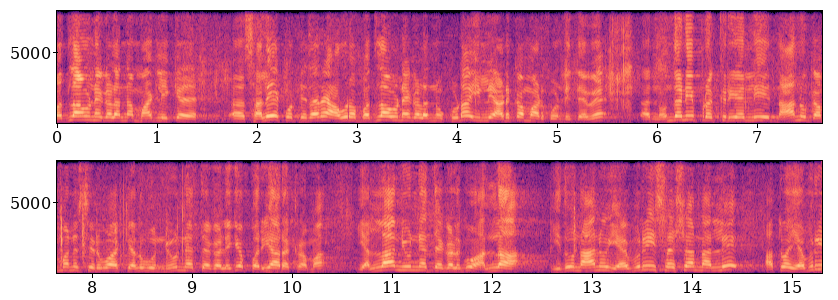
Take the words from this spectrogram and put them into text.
ಬದಲಾವಣೆಗಳನ್ನು ಮಾಡಲಿಕ್ಕೆ ಸಲಹೆ ಕೊಟ್ಟಿದ್ದಾರೆ. ಅವರ ಬದಲಾವಣೆಗಳನ್ನು ಕೂಡ ಇಲ್ಲಿ ಅಡಕ ಮಾಡಿಕೊಂಡಿದ್ದೇವೆ. ನೋಂದಣಿ ಪ್ರಕ್ರಿಯೆಯಲ್ಲಿ ನಾನು ಗಮನಿಸಿರುವ ಕೆಲವು ನ್ಯೂನ್ಯತೆಗಳಿಗೆ ಪರಿಹಾರ ಕ್ರಮ. ಎಲ್ಲ ನ್ಯೂನ್ಯತೆಗಳಿಗೂ ಅಲ್ಲ. ಇದು ನಾನು ಎವ್ರಿ ಸೆಷನ್ನಲ್ಲಿ ಅಥವಾ ಎವ್ರಿ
